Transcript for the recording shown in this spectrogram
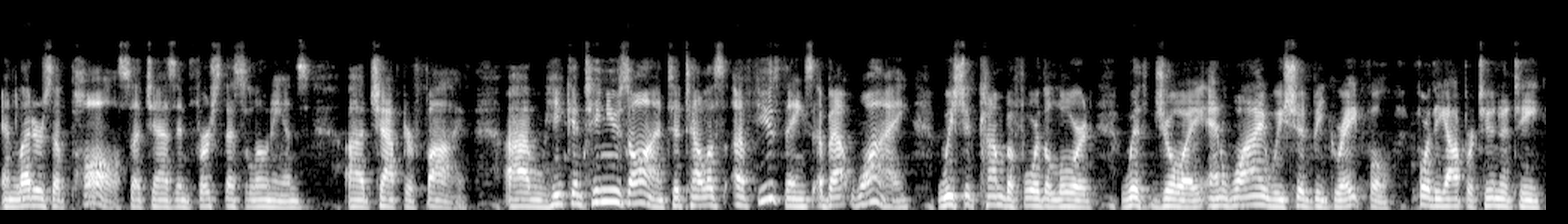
and letters of Paul, such as in First Thessalonians uh, chapter 5. Um, he continues on to tell us a few things about why we should come before the Lord with joy and why we should be grateful for the opportunity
